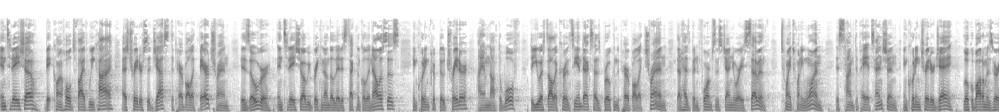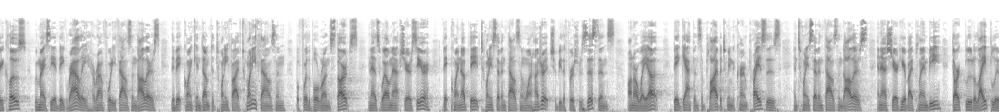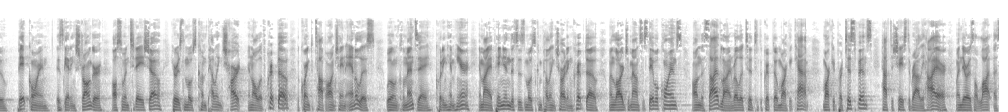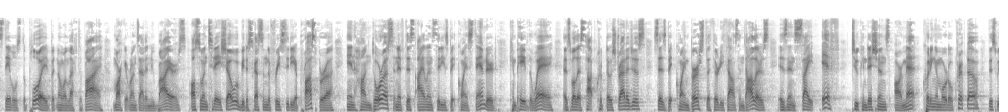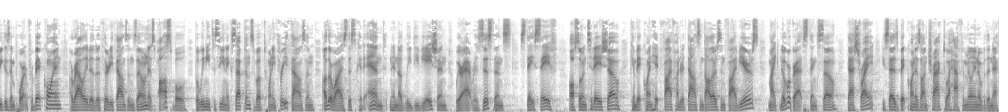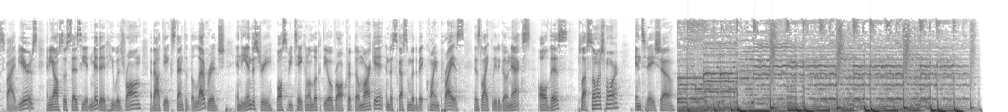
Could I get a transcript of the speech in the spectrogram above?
In today's show, Bitcoin holds five week high as traders suggest the parabolic bear trend is over. In today's show, I'll be breaking down the latest technical analysis, including crypto trader. I am not the wolf. The US dollar currency index has broken the parabolic trend that has been formed since January 7th. 2021, it's time to pay attention. Including Trader J, local bottom is very close. We might see a big rally around $40,000. The Bitcoin can dump to 25, 20,000 before the bull run starts. And as Whale Map shares here, Bitcoin update 27,100 should be the first resistance on our way up. Big gap in supply between the current prices and $27,000. And as shared here by Plan B, dark blue to light blue, Bitcoin is getting stronger. Also in today's show, here is the most compelling chart in all of crypto, according to top on-chain analyst William Clemente, quoting him here. In my opinion, this is the most compelling chart in crypto when large amounts of stablecoins are on the sideline relative to the crypto market cap. Market participants have to chase the rally higher when there is a lot of stables deployed, but no one left to buy. Market runs out of new buyers. Also in today's show, we'll be discussing the free city of Prospera in Honduras and if this island city's Bitcoin standard can can pave the way, as well as top crypto strategist says Bitcoin burst to $30,000 is in sight if two conditions are met. Quitting immortal crypto this week is important for Bitcoin. A rally to the 30,000 zone is possible, but we need to see an acceptance above 23,000. Otherwise, this could end in an ugly deviation. We are at resistance. Stay safe. Also in today's show, can Bitcoin hit $500,000 in five years? Mike Novogratz thinks so. That's right. He says Bitcoin is on track to a half a million over the next five years. And he also says he admitted he was wrong about the extent of the leverage in the industry. We'll also be taking a look at the overall crypto market and discussing where the Bitcoin price is likely to go next. All this plus so much more in today's show.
